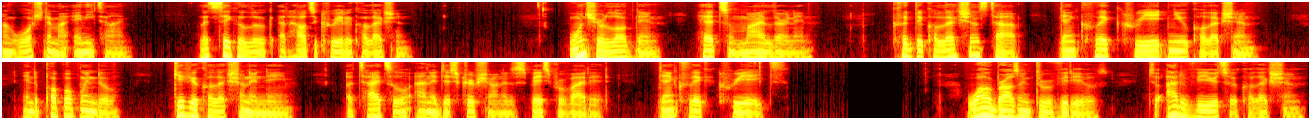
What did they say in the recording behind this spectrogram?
and watch them at any time. Let's take a look at how to create a collection. Once you're logged in, head to My Learning. Click the Collections tab, then click Create New Collection. In the pop-up window, give your collection a name, a title and a description in the space provided. Then click Create. While browsing through videos, to add a video to a collection,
